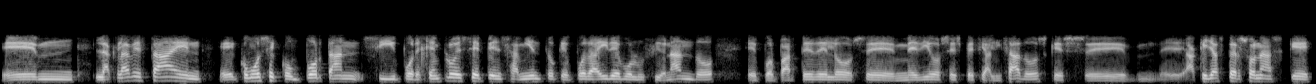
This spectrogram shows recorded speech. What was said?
Em, la clave está en eh, cómo se comportan, si por ejemplo ese pensamiento que pueda ir evolucionando eh, por parte de los eh, medios especializados, que es eh, aquellas personas que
